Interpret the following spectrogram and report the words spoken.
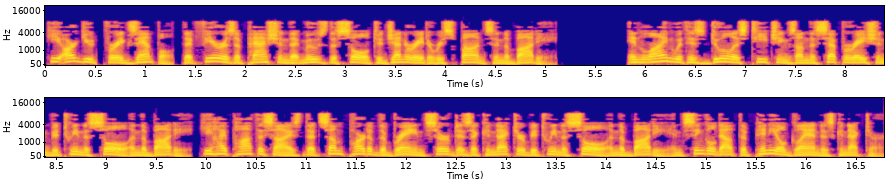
He argued, for example, that fear is a passion that moves the soul to generate a response in the body. In line with his dualist teachings on the separation between the soul and the body, he hypothesized that some part of the brain served as a connector between the soul and the body and singled out the pineal gland as connector.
